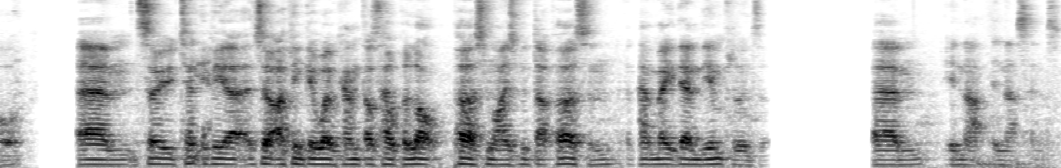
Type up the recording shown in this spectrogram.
or um, so technically uh, so I think a webcam does help a lot personalize with that person and make them the influencer um, in that in that sense.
